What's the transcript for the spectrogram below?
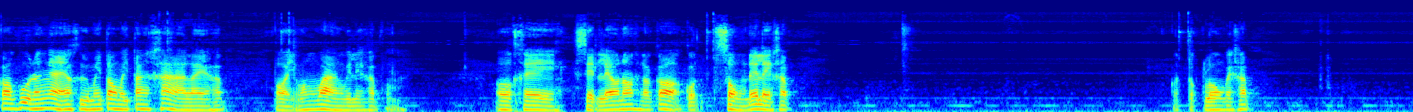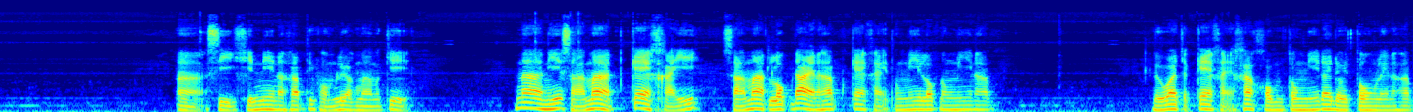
ก็พูดง่ายๆก็คือไม่ต้องไปตั้งค่าอะไรครับ ปล่อยว่างๆไปเลยครับผมโอเค เสร็จแล้วเนาะแล้วก็กดส่งได้เลยครับ กดตกลงไปครับ อ่าสี่ชิ้นนี้นะครับที่ผมเลือกมาเมื่อกี้ หน้านี้สามารถแก้ไข สามารถลบได้นะครับ แก้ไขตรงนี้ลบตรงนี้นะครับ หรือว่าจะแก้ไขค่าคอมตรงนี้ได้โดยตรงเลยนะครับ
